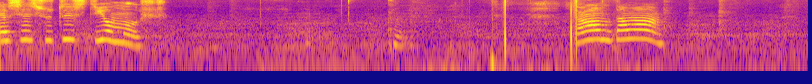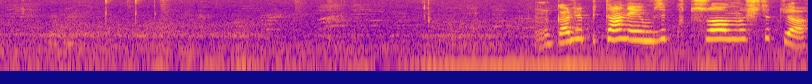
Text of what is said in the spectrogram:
Annesi süt istiyormuş. Tamam tamam. Garip bir tane emzik kutusu almıştık ya.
